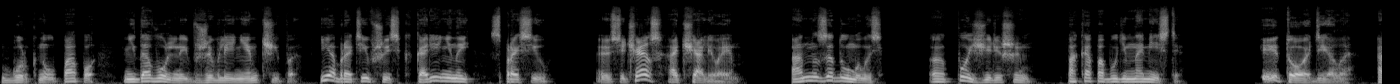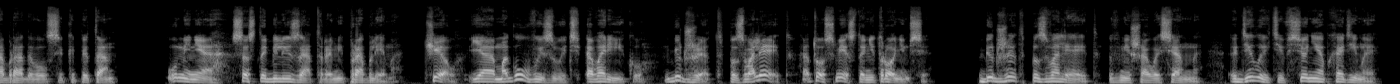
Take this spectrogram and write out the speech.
буркнул папу, недовольный вживлением чипа, и, обратившись к Карениной, спросил. «Сейчас отчаливаем?» Анна задумалась. «Э, «Позже решим, пока побудем на месте». «И то дело», — обрадовался капитан. «У меня со стабилизаторами проблема. Чел, я могу вызвать аварийку? Бюджет позволяет, а то с места не тронемся». «Бюджет позволяет», — вмешалась Анна. «Делайте все необходимое».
